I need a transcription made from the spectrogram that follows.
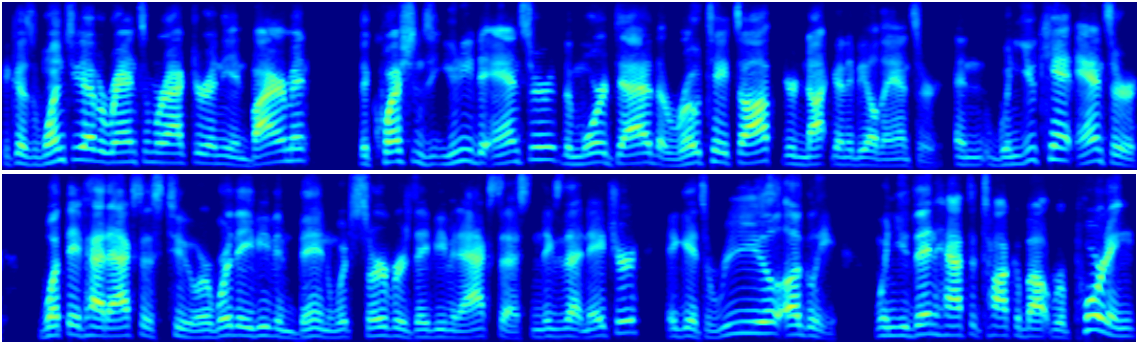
Because once you have a ransomware actor in the environment, the questions that you need to answer, the more data that rotates off, you're not going to be able to answer. And when you can't answer what they've had access to or where they've even been, which servers they've even accessed, and things of that nature, it gets real ugly. When you then have to talk about reporting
